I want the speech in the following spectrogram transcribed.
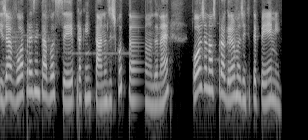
e já vou apresentar você para quem está nos escutando, né? Hoje o nosso programa, gente, TPM,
